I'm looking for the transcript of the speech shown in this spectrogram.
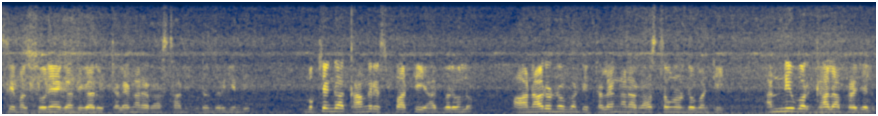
శ్రీమతి సోనియా గాంధీ గారు తెలంగాణ రాష్ట్రాన్ని ఇవ్వడం జరిగింది. ముఖ్యంగా కాంగ్రెస్ పార్టీ ఆధ్వర్యంలో ఆనాడు ఉన్నటువంటి తెలంగాణ రాష్ట్రంలో ఉన్నటువంటి అన్ని వర్గాల ప్రజలు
